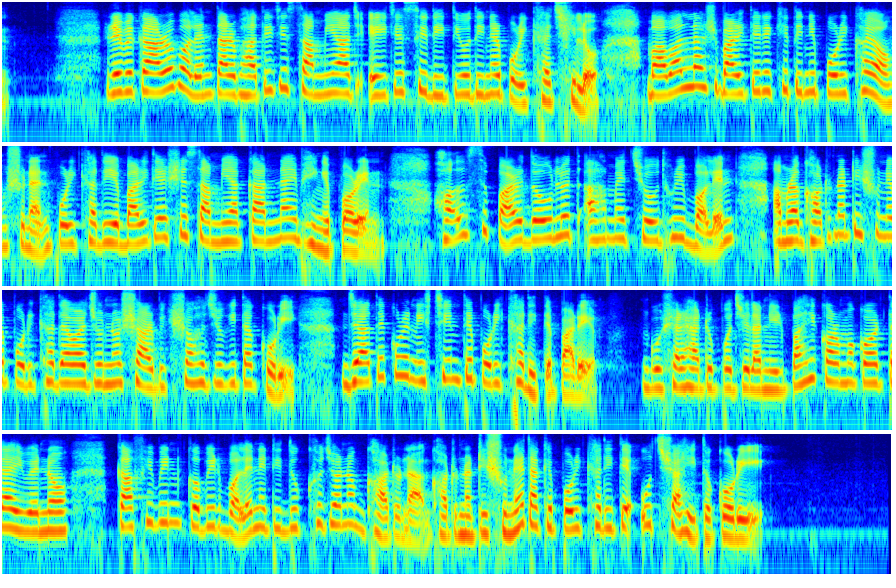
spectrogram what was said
রেবেকা আরও বলেন, তার ভাতিজি সামিয়া আজ এইচএসসি দ্বিতীয় দিনের পরীক্ষা ছিল। বাবার লাশ বাড়িতে রেখে তিনি পরীক্ষায় অংশ নেন। পরীক্ষা দিয়ে বাড়িতে এসে সামিয়া কান্নায় ভেঙে পড়েন। হল সুপার দৌলত আহমেদ চৌধুরী বলেন, আমরা ঘটনাটি শুনে পরীক্ষা দেওয়ার জন্য সার্বিক সহযোগিতা করি, যাতে করে নিশ্চিন্তে পরীক্ষা দিতে পারে। গোসারহাট উপজেলা নির্বাহী কর্মকর্তা ইউএনও কাফিবিন কবির বলেন, এটি দুঃখজনক ঘটনা। ঘটনাটি শুনে তাকে পরীক্ষা দিতে উৎসাহিত করি।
